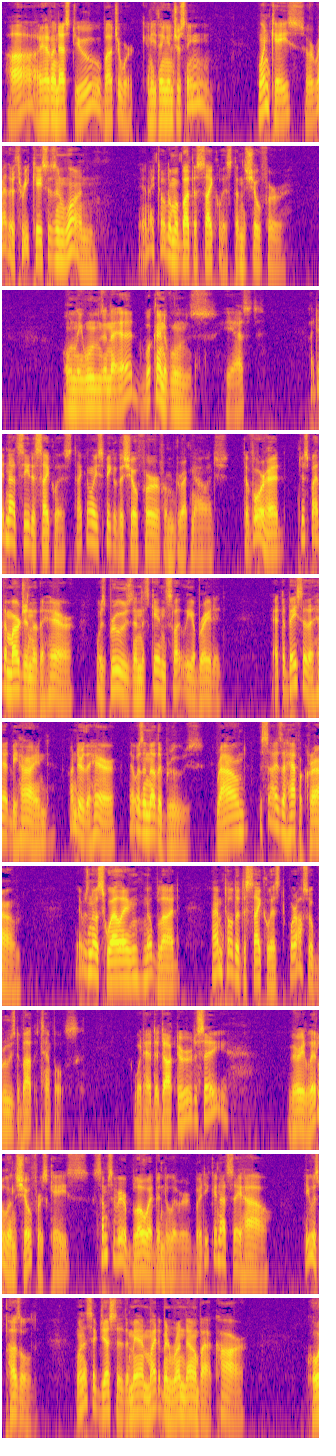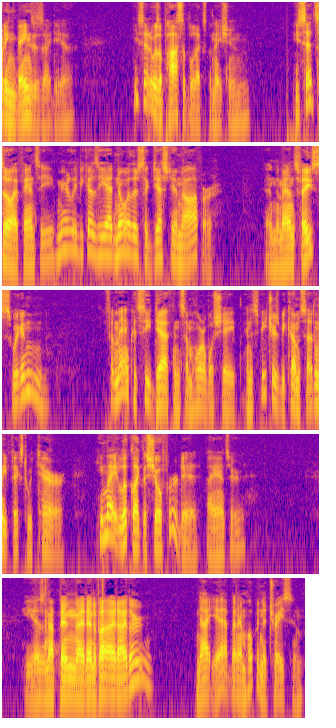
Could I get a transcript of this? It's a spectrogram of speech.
"Ah, I haven't asked you about your work. Anything interesting?" "One case, or rather three cases in one," and I told him about the cyclist and the chauffeur. "Only wounds in the head? What kind of wounds?" he asked. I did not see the cyclist. I can only speak of the chauffeur from direct knowledge. The forehead, just by the margin of the hair, was bruised and the skin slightly abraded. At the base of the head behind, under the hair, there was another bruise, round, the size of half a crown. There was no swelling, no blood. I am told that the cyclists were also bruised about the temples. What had the doctor to say? Very little in the chauffeur's case. Some severe blow had been delivered, but he could not say how. He was puzzled. When I suggested the man might have been run down by a car, quoting Baines's idea, he said it was a possible explanation. He said so, I fancy, merely because he had no other suggestion to offer. And the man's face, Wigan? If a man could see death in some horrible shape, and his features become suddenly fixed with terror, he might look like the chauffeur did, I answered. He has not been identified either? Not yet, but I'm hoping to trace him.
